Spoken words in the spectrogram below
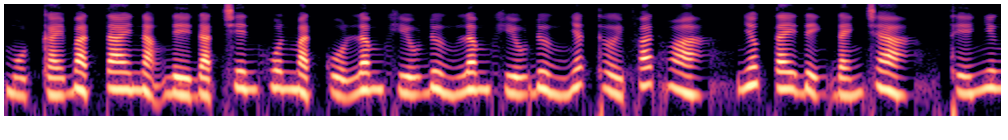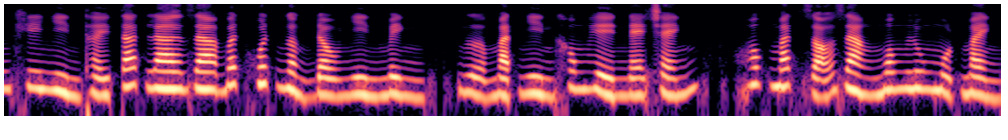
một cái bạt tai nặng nề đặt trên khuôn mặt của Lâm Khiếu Đường, Lâm Khiếu Đường nhất thời phát hòa, nhấc tay định đánh trả. Thế nhưng khi nhìn thấy Tát La ra bất khuất ngẩng đầu nhìn mình, ngửa mặt nhìn không hề né tránh, hốc mắt rõ ràng mông lung một mảnh,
